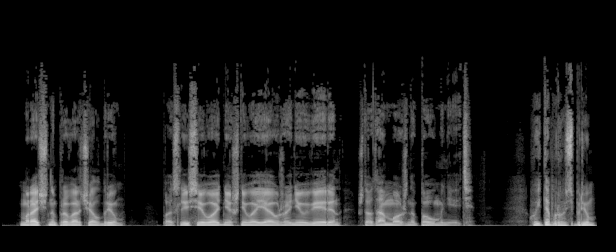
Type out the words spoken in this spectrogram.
— мрачно проворчал Брюм. «После сегодняшнего я уже не уверен, что там можно поумнеть». «Ой, да брось, Брюм.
